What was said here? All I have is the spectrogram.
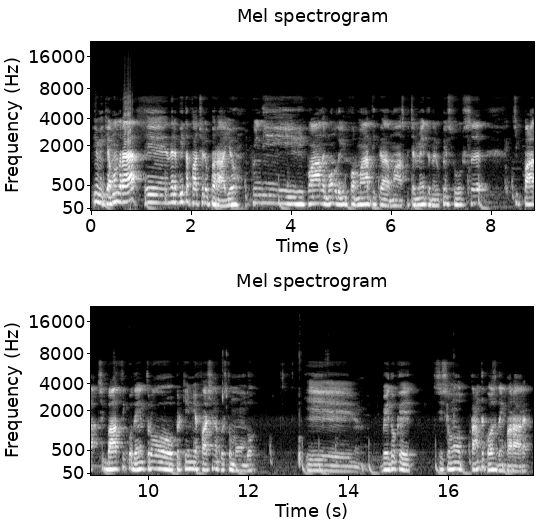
Io mi chiamo Andrea e nella vita faccio l'operaio, quindi qua nel mondo dell'informatica, ma specialmente nell'open source, ci, pa- ci bazzico dentro perché mi affascina questo mondo e vedo che ci sono tante cose da imparare.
